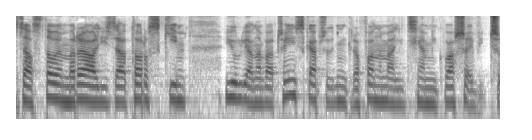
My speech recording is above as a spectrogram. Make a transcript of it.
Za stołem realizatorskim Julia Nowaczyńska, przed mikrofonem Alicja Mikłaszewicz.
